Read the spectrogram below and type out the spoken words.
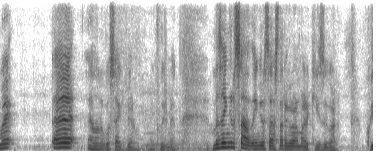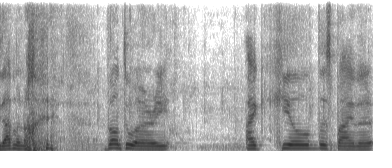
Como é? Ah, ela não consegue ver-me, infelizmente. Mas é engraçado, é engraçado estar a gravar Marquise agora. Cuidado, Manuel. Don't worry. I killed the spider.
